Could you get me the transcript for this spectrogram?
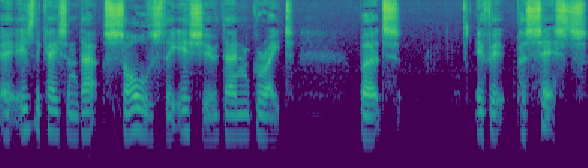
is the case and that solves the issue, then great. But if it persists,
